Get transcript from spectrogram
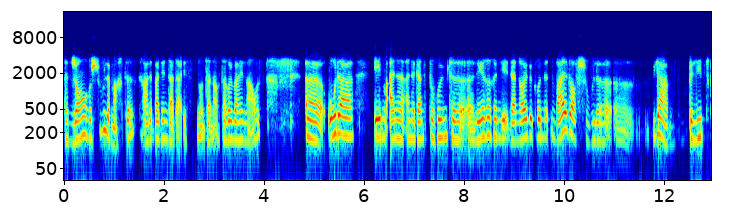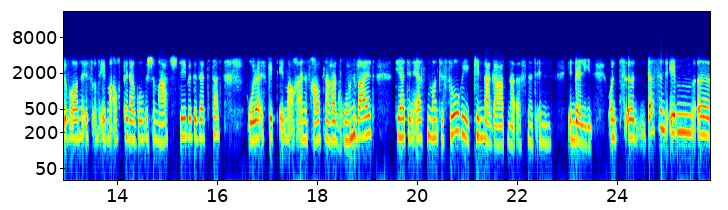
als Genre Schule machte, gerade bei den Dadaisten und dann auch darüber hinaus. Äh, oder eben eine, eine ganz berühmte äh, Lehrerin, die in der neu gegründeten Waldorfschule äh, ja, beliebt geworden ist und eben auch pädagogische Maßstäbe gesetzt hat. Oder es gibt eben auch eine Frau, Clara Grunwald, die hat den ersten Montessori-Kindergarten eröffnet in, in Berlin. Und äh, das sind eben, äh,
